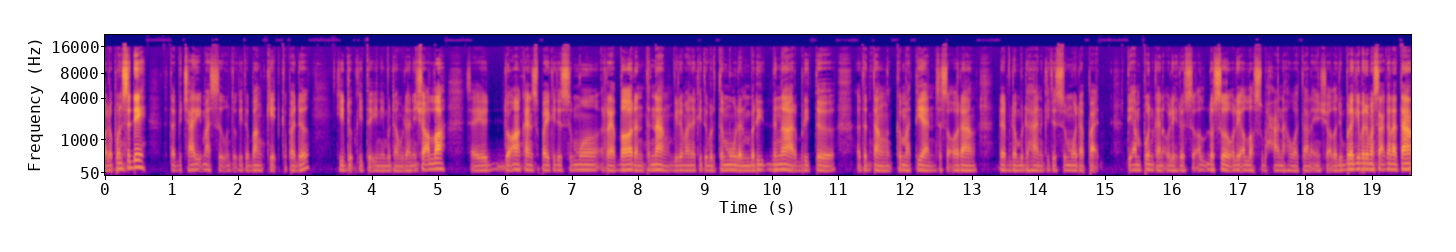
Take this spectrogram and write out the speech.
Walaupun sedih tetapi cari masa untuk kita bangkit kepada hidup kita ini mudah-mudahan. insya-Allah saya doakan supaya kita semua redha dan tenang bila mana kita bertemu dan beri, dengar berita uh, tentang kematian seseorang dan mudah-mudahan kita semua dapat diampunkan oleh dosa dosa oleh Allah Subhanahu wa taala. insya-Allah. Jumpa lagi pada masa akan datang.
